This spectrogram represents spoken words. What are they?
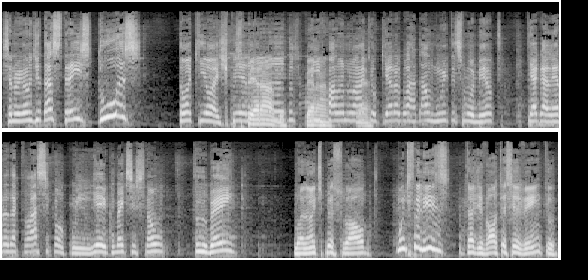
Se eu não me engano, de- das três, duas estão aqui, ó, esperando, Esperando, esperando. falando ah, É. que eu quero aguardar muito esse momento, que é a galera da Classical Queen. E aí, como é que vocês estão? Tudo bem? Boa noite, pessoal. Muito feliz de estar de volta a esse evento,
